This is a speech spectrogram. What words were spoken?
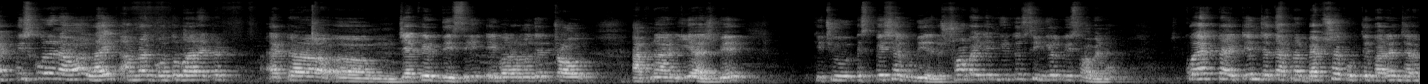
এক পিস করে নেওয়া লাইক আমরা গতবার একটা একটা জ্যাকেট দিছি। এবার আমাদের ট্রাউ আপনার ইয়ে আসবে, কিছু স্পেশাল হুডি আসবে। সব আইটেম কিন্তু সিঙ্গেল পিস হবে না। কয়েকটা আইটেম যাতে আপনার ব্যবসা করতে পারেন, যারা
